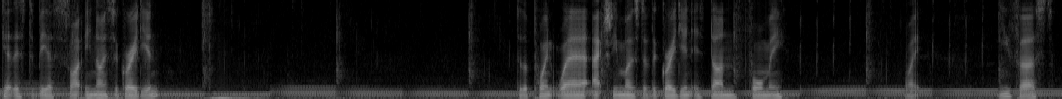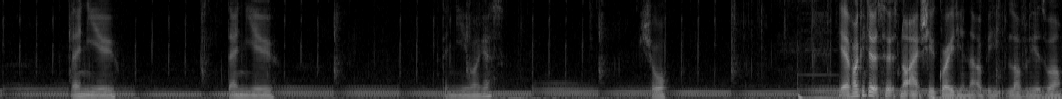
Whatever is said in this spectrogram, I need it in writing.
get this to be a slightly nicer gradient to the point where actually most of the gradient is done for me. Wait, you first, then you, then you, then you, I guess. Sure. Yeah, if I could do it so it's not actually a gradient, that would be lovely as well.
